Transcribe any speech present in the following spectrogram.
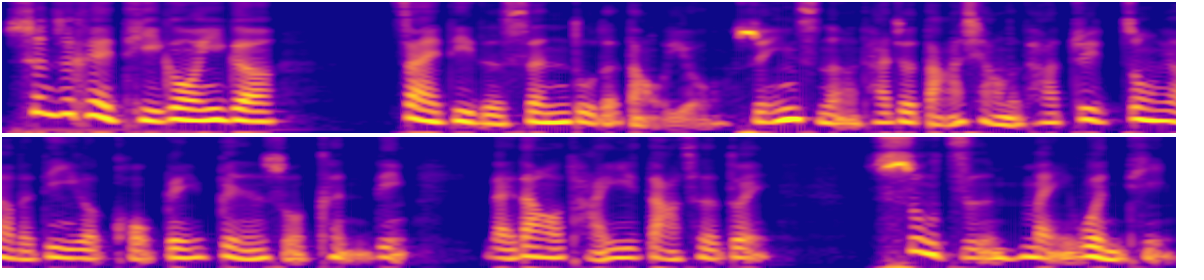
甚至可以提供一个。在地的深度的导游，所以因此呢，他就打响了他最重要的第一个口碑，被人所肯定。来到台一大车队，素质没问题，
